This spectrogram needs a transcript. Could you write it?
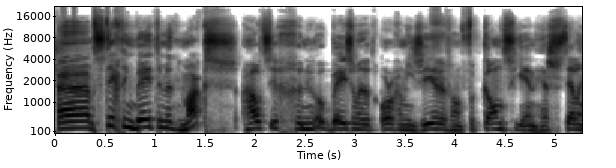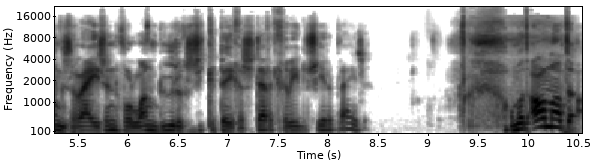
Ehm, Stichting Beter met Max houdt zich nu ook bezig met het organiseren van vakantie- en herstellingsreizen voor langdurig zieken tegen sterk gereduceerde prijzen. Om dat allemaal te,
